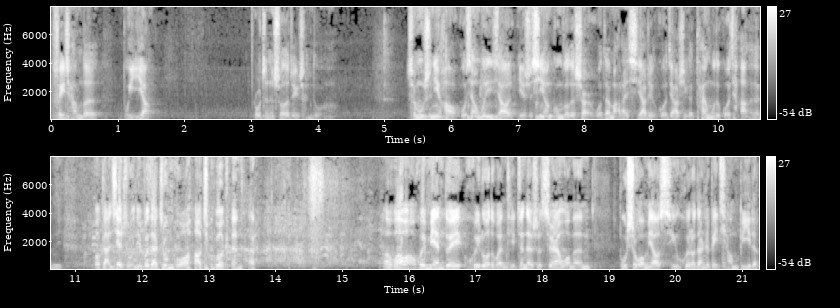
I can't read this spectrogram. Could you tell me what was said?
非常的不一样。我只能说到这个程度啊。陈牧师你好，我想问一下，也是信仰工作的事儿。我在马来西亚这个国家是一个贪污的国家，你我感谢主，你不在中国啊，中国更贪。呃，往往会面对贿赂的问题，真的是，虽然我们不是我们要行贿赂，但是被强逼的，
